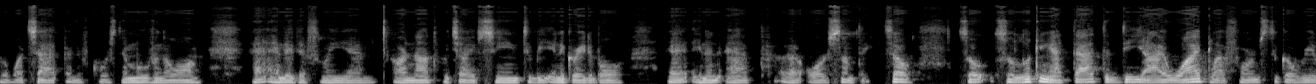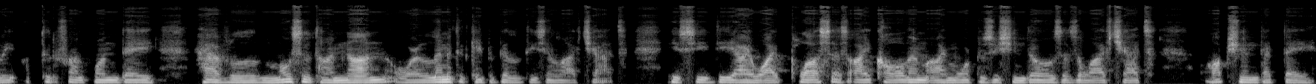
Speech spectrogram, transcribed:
WhatsApp. And of course, they're moving along, and they definitely um, are not, which I've seen to be integratable uh, in an app uh, or something. So so, so looking at that, the DIY platforms to go really up to the front one, they have most of the time none or limited capabilities in live chat. You see DIY plus, as I call them, I more position those as a live chat option that they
